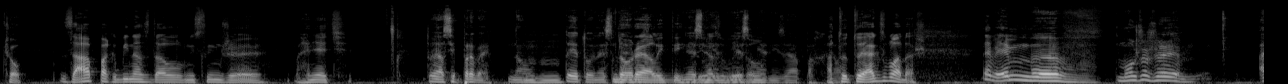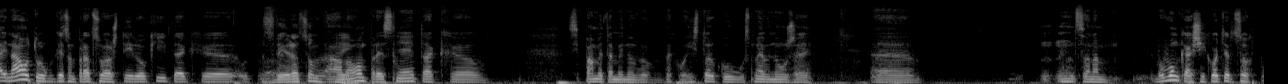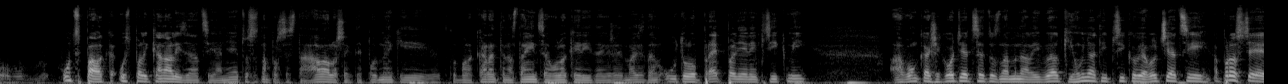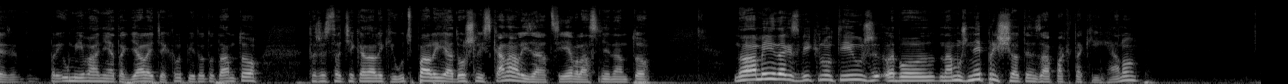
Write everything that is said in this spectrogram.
čo, zápach by nás dal, myslím, že hneď to je asi prvé. No, mm-hmm. to je to nesmierný, Do reality. Nesmierný, nesmierný zápach. No. A to, to jak zvládaš? Neviem, e, možno, že aj na útulku, keď som pracoval 4 roky, tak... Zvieracom? Áno, Hej. presne, tak e, si pamätám jednu takú historku úsmevnú, že e, sa nám vo vonkajších kotercoch ucpal, uspali kanalizácia, nie? To sa tam proste stávalo, však tie podmienky, to bola karanténna stanica volakedy, takže mali sa tam útolo preplnený psíkmi a vonkajšie koterce, to znamenali veľkí huňatí psíkovia, vlčiaci a proste pri umývaní a tak ďalej, tie chlpy, toto, tamto, takže sa tie kanáliky ucpali a došli z kanalizácie vlastne nám to. No a my tak zvyknutí už, lebo nám už neprišiel ten zápach taký, áno?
